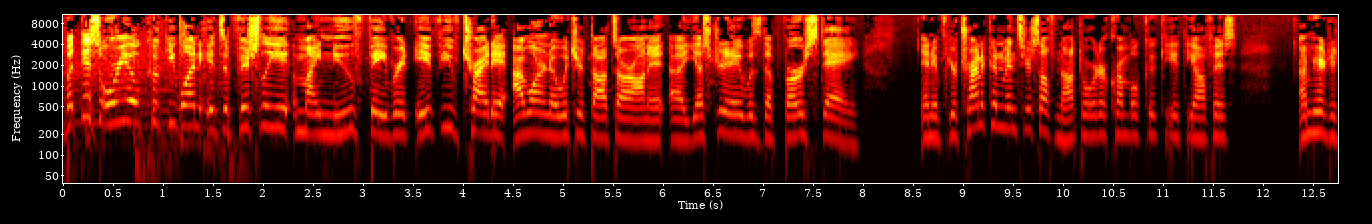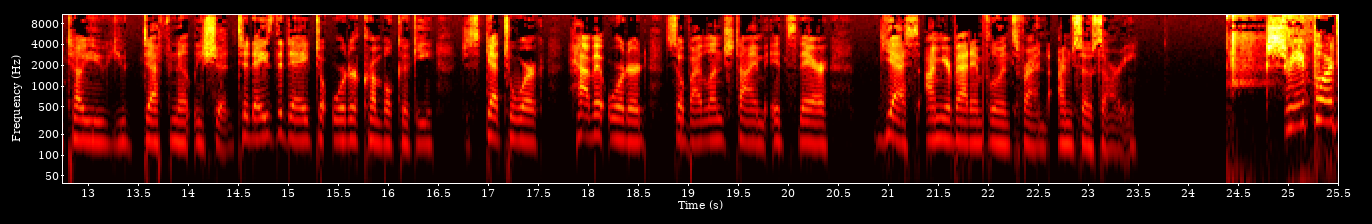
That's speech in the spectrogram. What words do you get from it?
But this Oreo cookie one, it's officially my new favorite. If you've tried it, I want to know what your thoughts are on it. Uh, yesterday was the first day. And if you're trying to convince yourself not to order Crumbl cookie at the office, I'm here to tell you, you definitely should. Today's the day to order Crumbl cookie. Just get to work, have it ordered, so by lunchtime it's there. Yes, I'm your bad influence friend. I'm so sorry. Shreveport.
